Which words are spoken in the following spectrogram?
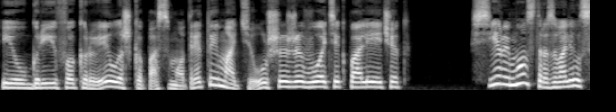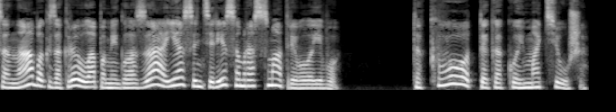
И у грифа крылышко посмотрят, и Матюша животик полечит». Серый монстр завалился на бок, закрыл лапами глаза, а я с интересом рассматривала его. Так вот ты какой Матюша.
